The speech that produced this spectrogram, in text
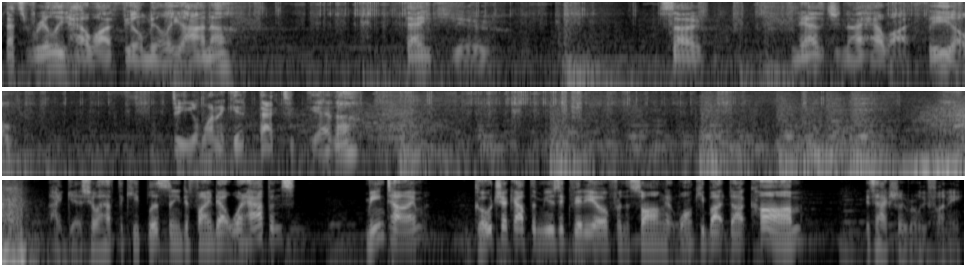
that's really how I feel, Milliana. Thank you. So, now that you know how I feel, do you want to get back together? I guess you'll have to keep listening to find out what happens. Meantime, go check out the music video for the song at wonkybot.com. It's actually really funny.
